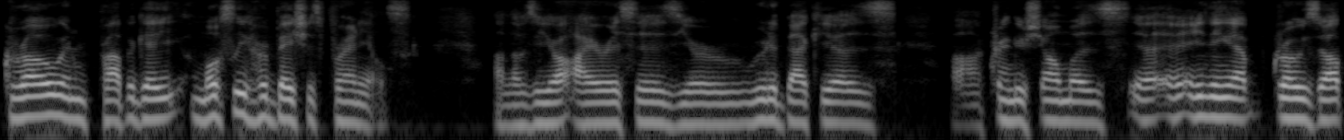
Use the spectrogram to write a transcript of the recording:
grow and propagate mostly herbaceous perennials. Um, those are your irises, your rudbeckias, uh, uh, anything that grows up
